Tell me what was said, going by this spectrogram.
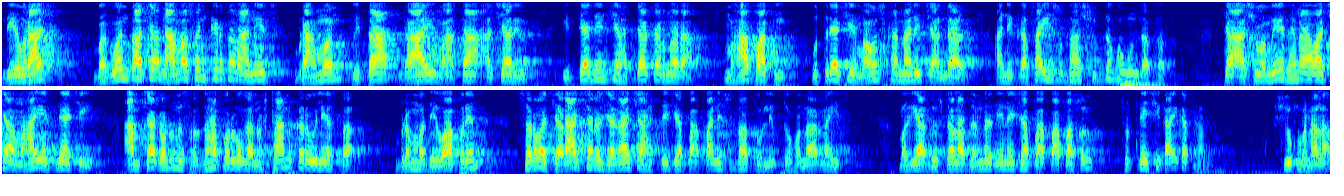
देवराज भगवंताच्या नामसंकीर्तनानेच ब्राह्मण पिता गाय माता आचार्य इत्यादींची हत्या करणारा महापापी कुत्र्याचे मांस खाणारे चांडाळ आणि कसाई सुद्धा शुद्ध होऊन जातात. त्या अश्वमेध नावाच्या महायज्ञाचे आमच्याकडून श्रद्धापूर्वक अनुष्ठान करवले असता ब्रह्मदेवापर्यंत सर्व चराचर जगाच्या हत्येच्या पापाने सुद्धा तू लिप्त होणार नाहीस. मग या दुष्टाला दंड देण्याच्या पापापासून सुटण्याची काय कथा? शुक म्हणाला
